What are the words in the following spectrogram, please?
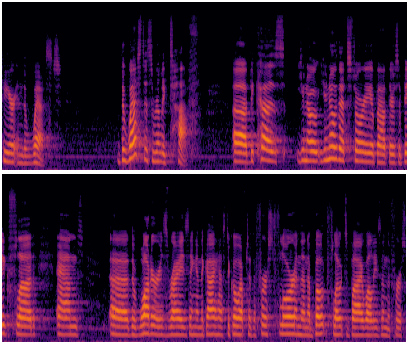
fear in the West? The West is really tough uh, because you know you know that story about there's a big flood and uh, the water is rising and the guy has to go up to the first floor and then a boat floats by while he's in the first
